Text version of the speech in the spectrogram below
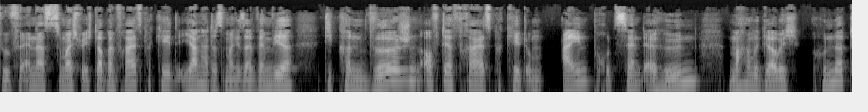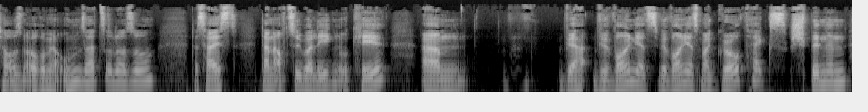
Du veränderst zum Beispiel, ich glaube beim Freiheitspaket, Jan hat es mal gesagt, wenn wir die Conversion auf der Freiheitspaket um ein Prozent erhöhen, machen wir, glaube ich, 100.000 Euro mehr Umsatz oder so. Das heißt, dann auch zu überlegen, okay, ähm, wir, wir wollen jetzt, wir wollen jetzt mal Growth Hacks spinnen.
